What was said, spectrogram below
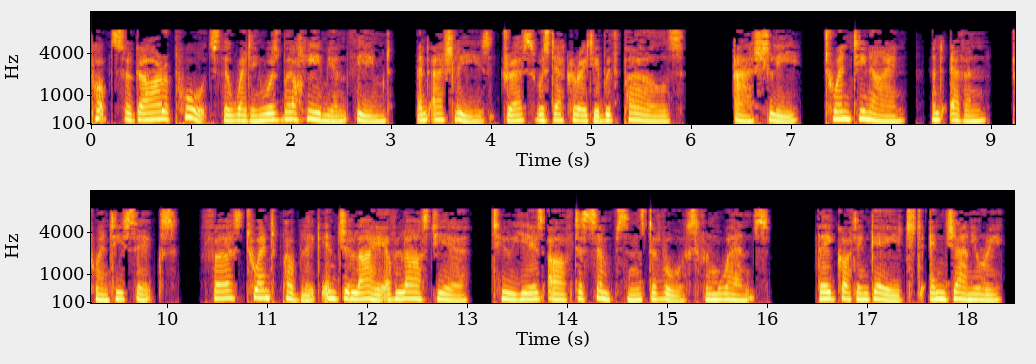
PopSugar reports the wedding was bohemian-themed, and Ashlee's dress was decorated with pearls. Ashlee, 29, and Evan, 26, first went public in July of last year, two years after Simpson's divorce from Wentz. They got engaged in January,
